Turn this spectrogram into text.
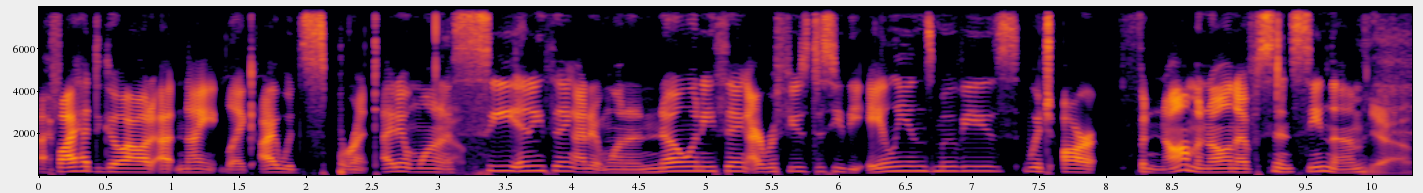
if I had to go out at night, like I would sprint. I didn't want to see anything. I didn't want to know anything. I refused to see the Aliens movies, which are phenomenal, and I've since seen them. yeah.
